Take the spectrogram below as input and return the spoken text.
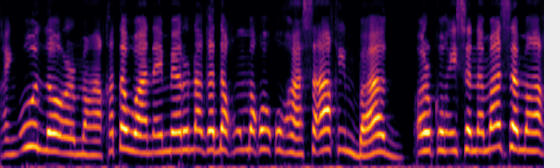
aking ulo or mga katawan ay meron agad akong makukuha sa aking bag. Or kung isa naman sa mga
